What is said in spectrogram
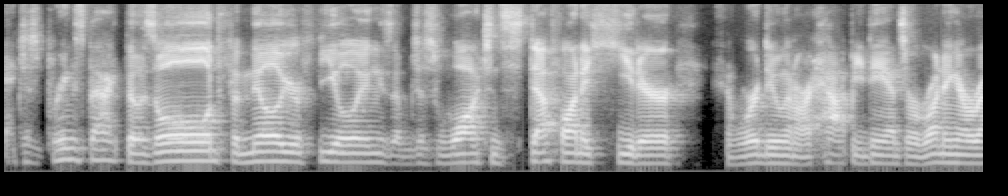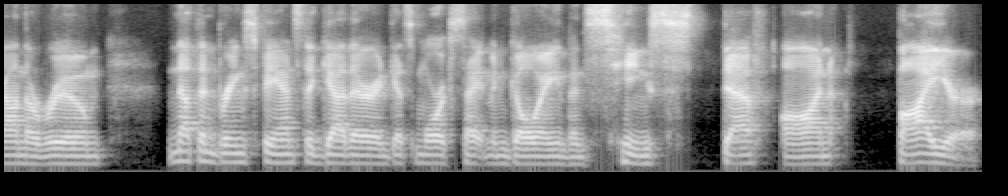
it just brings back those old familiar feelings of just watching Steph on a heater and we're doing our happy dance or running around the room. Nothing brings fans together and gets more excitement going than seeing Steph on fire.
